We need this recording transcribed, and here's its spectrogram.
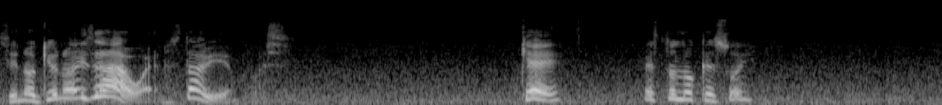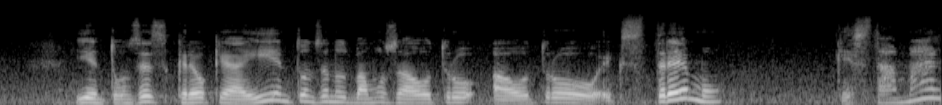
Sino que uno dice, ah, bueno, está bien, pues. ¿Qué? Esto es lo que soy. Y entonces creo que ahí entonces nos vamos a otro, a otro extremo que está mal.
